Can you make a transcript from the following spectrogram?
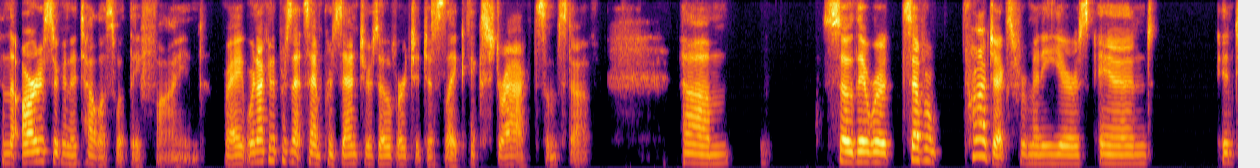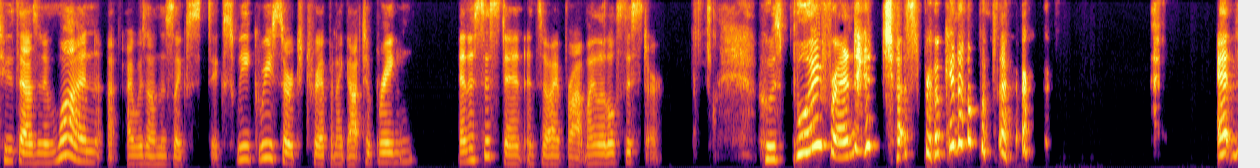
and the artists are going to tell us what they find right we're not going to present send presenters over to just like extract some stuff um so there were several projects for many years and in 2001 i was on this like six week research trip and i got to bring an assistant and so i brought my little sister whose boyfriend had just broken up with her and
